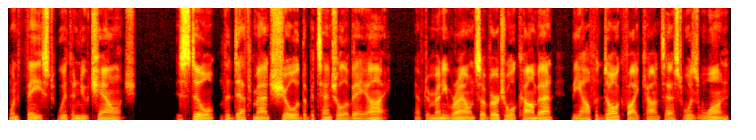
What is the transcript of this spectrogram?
when faced with a new challenge. Still, the deathmatch showed the potential of AI. After many rounds of virtual combat, the Alpha Dogfight contest was won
